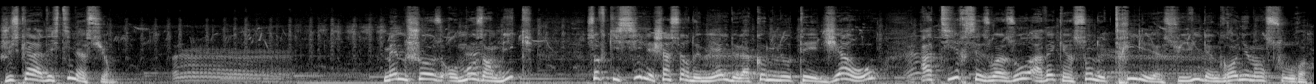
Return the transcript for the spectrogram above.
jusqu'à la destination. Même chose au Mozambique, sauf qu'ici les chasseurs de miel de la communauté Jiao attirent ces oiseaux avec un son de trill suivi d'un grognement sourd.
